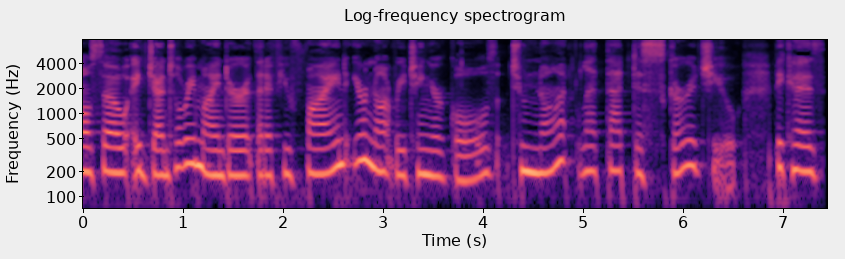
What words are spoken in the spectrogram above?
Also, a gentle reminder that if you find you're not reaching your goals, to not let that discourage you. Because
